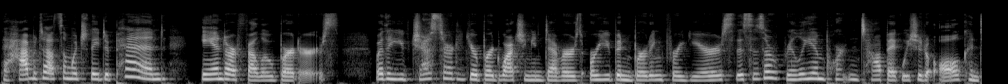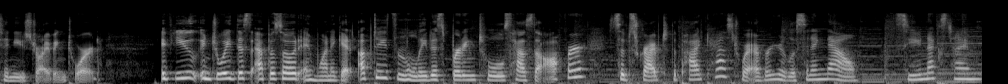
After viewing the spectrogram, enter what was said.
the habitats on which they depend, and our fellow birders. Whether you've just started your birdwatching endeavors or you've been birding for years, this is a really important topic we should all continue striving toward. If you enjoyed this episode and want to get updates on the latest birding tools has to offer, subscribe to the podcast wherever you're listening now. See you next time.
